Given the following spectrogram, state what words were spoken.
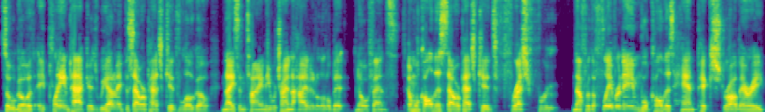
So we'll go with a plain package. We got to make the Sour Patch Kids logo nice and tiny. We're trying to hide it a little bit, no offense. And we'll call this Sour Patch Kids Fresh Fruit. Now for the flavor name, we'll call this hand-picked strawberry.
